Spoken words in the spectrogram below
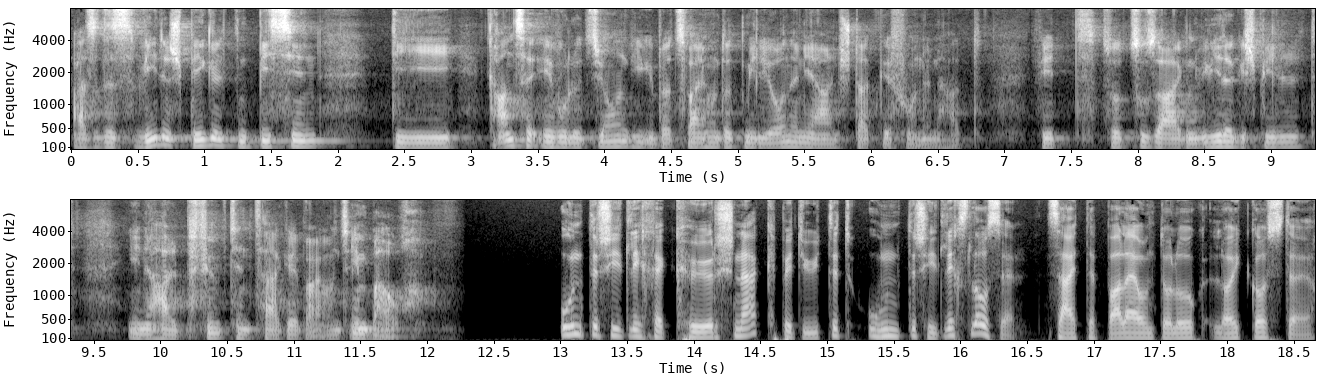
Also das widerspiegelt ein bisschen die ganze Evolution, die über 200 Millionen Jahren stattgefunden hat, wird sozusagen wiedergespielt innerhalb 15 Tage bei uns im Bauch. Unterschiedliche Gehörschneck bedeutet unterschiedliches Hören, sagt der Paläontolog Loïc Costeur.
